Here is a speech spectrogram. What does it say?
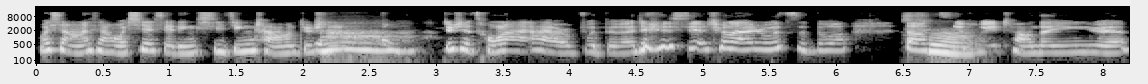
我想了想，我谢谢林夕，经常就是 就是从来爱而不得，就是写出来如此多荡气回肠的音乐。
